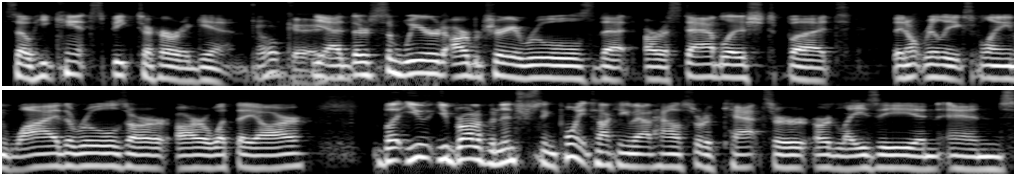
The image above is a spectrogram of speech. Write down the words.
so he can't speak to her again. Okay. Yeah, there's some weird arbitrary rules that are established, but they don't really explain why the rules are are what they are. But you you brought up an interesting point talking about how sort of cats are are lazy and and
